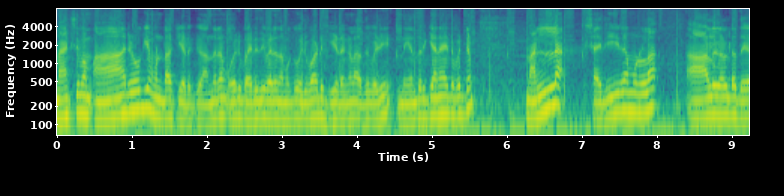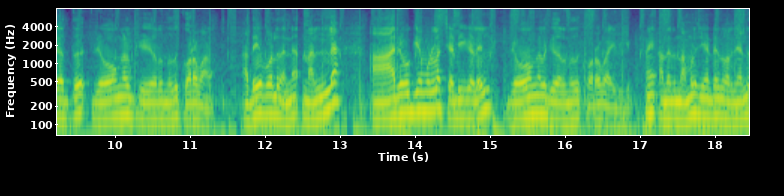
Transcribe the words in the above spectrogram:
മാക്സിമം ആരോഗ്യം ഉണ്ടാക്കിയെടുക്കുക. അന്നേരം ഒരു പരിധി വരെ നമുക്ക് ഒരുപാട് കീടങ്ങൾ അതുവഴി നിയന്ത്രിക്കാനായിട്ട് പറ്റും. നല്ല ശരീരമുള്ള ആളുകളുടെ ദേഹത്ത് രോഗങ്ങൾ കയറുന്നത് കുറവാണ്. അതേപോലെ തന്നെ നല്ല ആരോഗ്യമുള്ള ചെടികളിൽ രോഗങ്ങൾ കയറുന്നത് കുറവായിരിക്കും. അന്നേരം നമ്മൾ ചെയ്യേണ്ടതെന്ന് പറഞ്ഞാൽ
